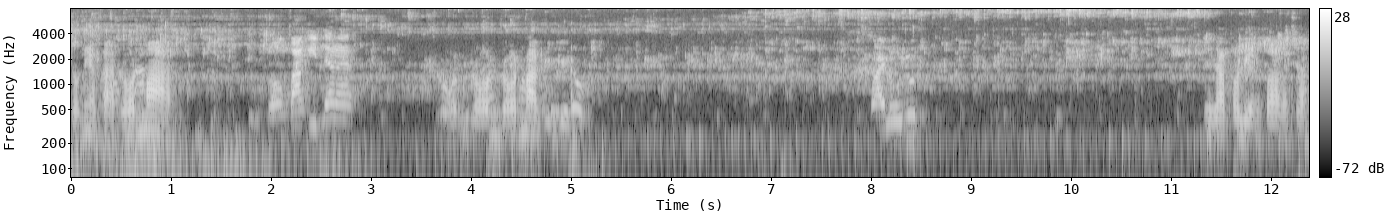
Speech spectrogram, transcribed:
ตอนนี้อากาศร้อนมาก ลองบางอินแล้วนะ ร้อนร้อนร้อนมากจริงฝ่ายลูยุทธๆนี่ครับเขาเลี้ยงปลากระชัง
